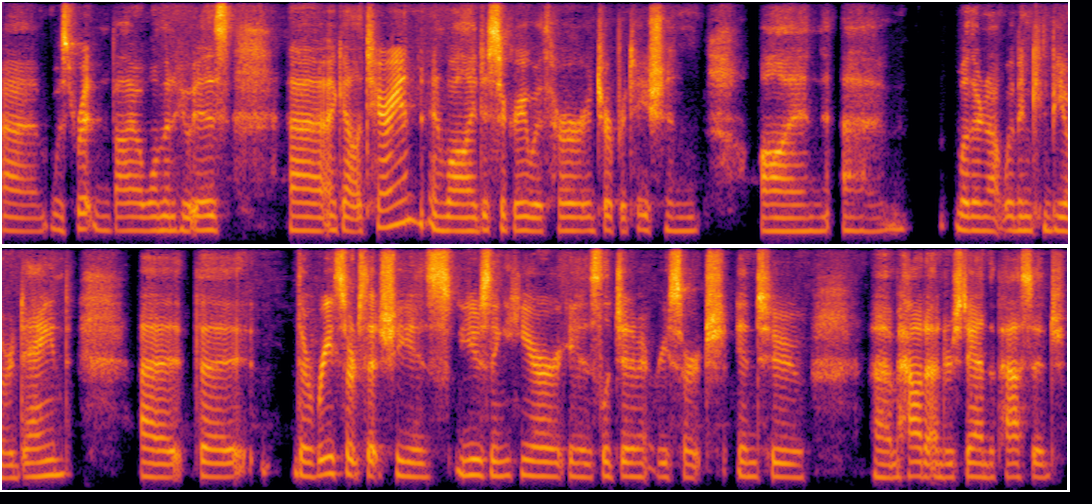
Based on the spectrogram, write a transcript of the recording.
um, was written by a woman who is uh, egalitarian. And while I disagree with her interpretation on um, whether or not women can be ordained. Uh, the the research that she is using here is legitimate research into um, how to understand the passage.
